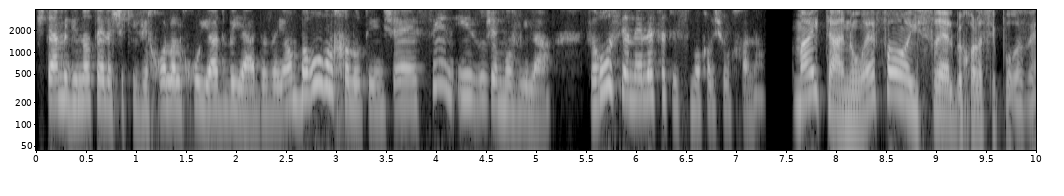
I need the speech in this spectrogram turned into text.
שתי המדינות האלה שכביכול הלכו יד ביד, אז היום ברור לחלוטין שסין היא זו שמובילה, ורוסיה נאלצת לסמוך על שולחנה. מה איתנו? איפה ישראל בכל הסיפור הזה?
